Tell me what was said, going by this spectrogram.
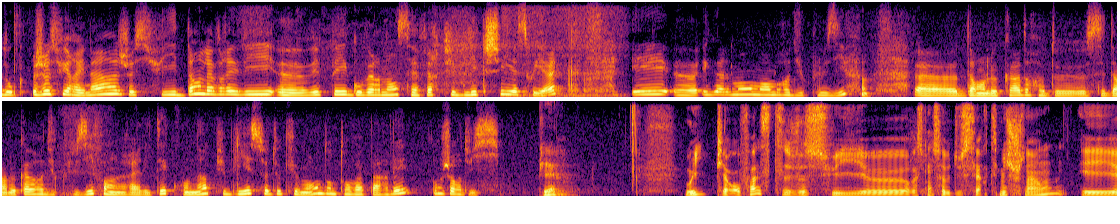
Donc, je suis Raina, je suis dans la vraie vie euh, VP Gouvernance et Affaires publiques chez YesWeHack et euh, également membre du Clusif. Euh, dans le cadre de, c'est dans le cadre du Clusif en réalité qu'on a publié ce document dont on va parler aujourd'hui. Pierre? Oui, Pierre Rofast, je suis responsable du CERT Michelin et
